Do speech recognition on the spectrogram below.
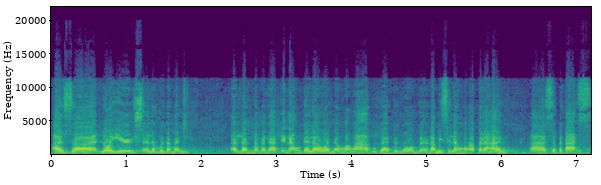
as uh, lawyers. Alam mo naman alam naman natin ang galawan ng mga abogado no? Marami silang mga paraan uh, sa batas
